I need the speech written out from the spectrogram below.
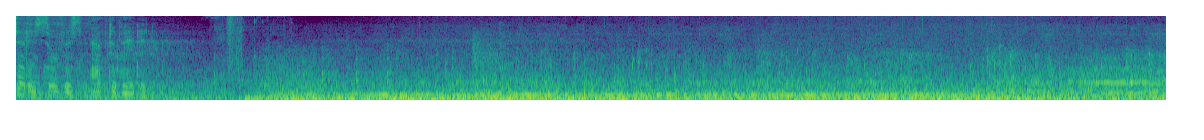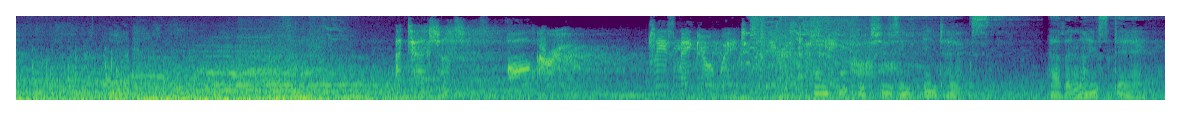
Shuttle service activated. Attention, all crew. Please make your way to the nearest Thank you for choosing Intex. Have a nice day.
